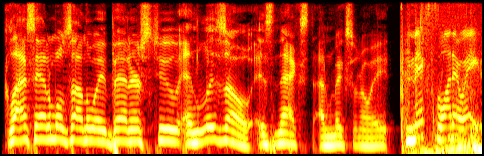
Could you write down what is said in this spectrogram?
Glass Animals on the way, banners too, and Lizzo is next on Mix 108. Mix 108.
